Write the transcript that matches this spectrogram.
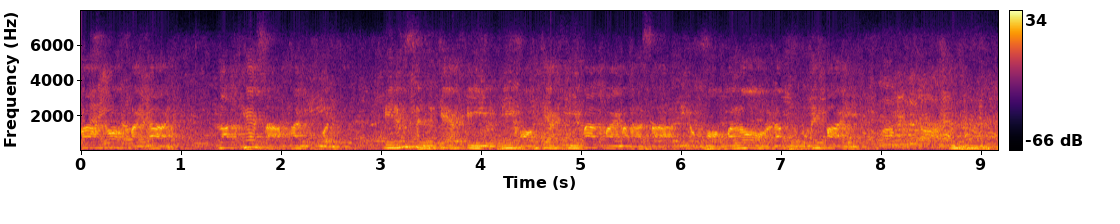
ว่างก็ไปได้ รับแค่ 3,000 คน มีหนังสือแจกฟรี มีของแจกฟรีมากมายมหาศาลมีเอาของมาล่อนะผมก็ไม่ไปข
